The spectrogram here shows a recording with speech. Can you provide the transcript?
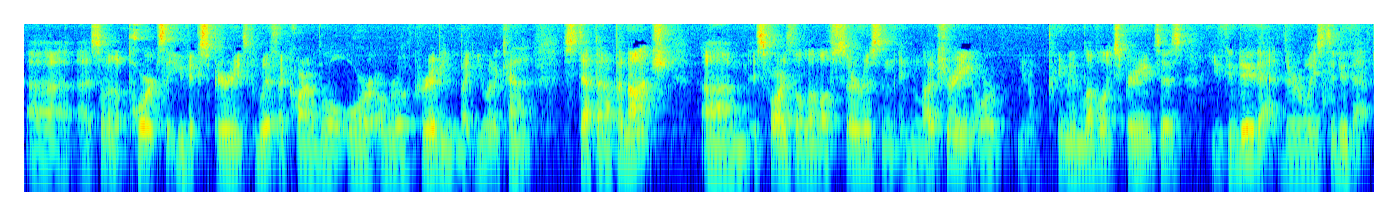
uh, uh, some of the ports that you've experienced with a Carnival or a Royal Caribbean, but you want to kind of step it up a notch um, as far as the level of service and, and, luxury or you know premium level experiences, you can do that. There are ways to do that.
